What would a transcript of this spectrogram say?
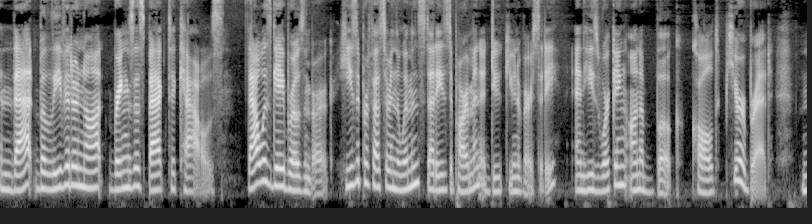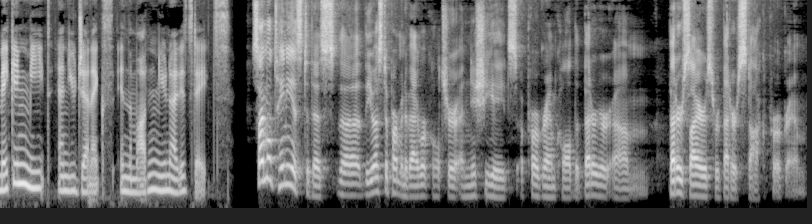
And that, believe it or not, brings us back to cows. That was Gabe Rosenberg. He's a professor in the Women's Studies Department at Duke University, and he's working on a book called Purebred Making Meat and Eugenics in the Modern United States. Simultaneous to this, the, the U.S. Department of Agriculture initiates a program called the Better, um, Better Sires for Better Stock program.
